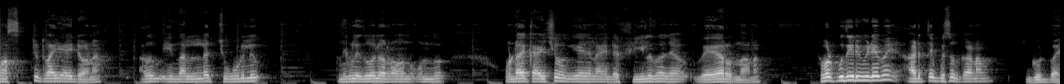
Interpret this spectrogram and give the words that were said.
മസ്റ്റ് ട്രൈ ആയിട്ടാണ് അതും ഈ നല്ല ചൂടിൽ നിങ്ങൾ ഇതുപോലെ ഒന്ന് ഒന്ന് ഉണ്ടാക്കി കഴിച്ചു നോക്കി കഴിഞ്ഞാൽ അതിന്റെ ഫീൽ എന്ന് പറഞ്ഞാൽ വേറൊന്നാണ്. അപ്പോൾ പുതിയൊരു വീഡിയോമേ അടുത്ത എപ്പിസോഡ് കാണാം. ഗുഡ് ബൈ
